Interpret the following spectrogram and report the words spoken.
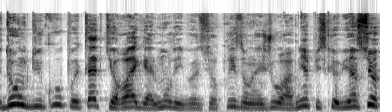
Donc du coup, peut-être qu'il y aura également des bonnes surprises dans les jours à venir, puisque bien sûr,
